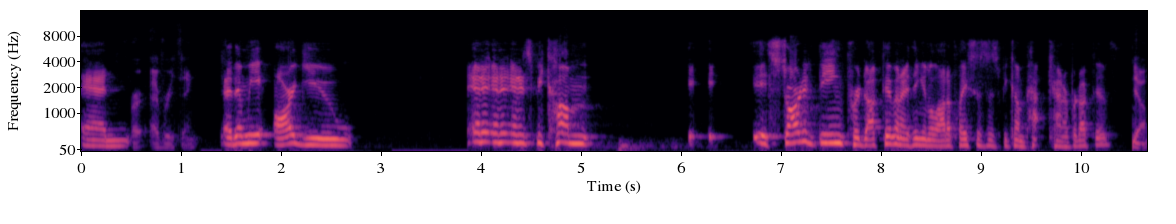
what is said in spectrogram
and for everything. And then we argue and and, and it's become it, it started being productive and I think in a lot of places it's become counterproductive. Yeah.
